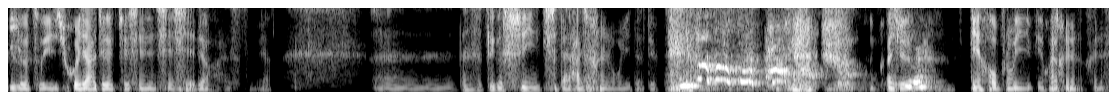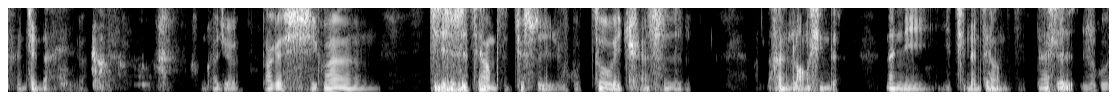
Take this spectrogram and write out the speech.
一有作业就回家就就先先写掉，还是怎么样？嗯，但是这个适应起来还是很容易的，对不对？很快就变好不容易，变坏很很很简单，对吧？很快就大概习惯。其实是这样子，就是如果周围全是很狼性的，那你也只能这样子。但是如果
